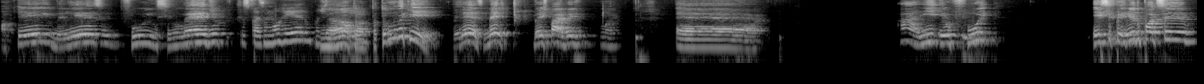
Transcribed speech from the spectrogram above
ok, beleza, fui, ensino médio. Seus pais não morreram, Não, tá, tá todo mundo aqui. Beleza? Beijo. Beijo, pai. Beijo, mãe. É... Aí eu fui. Esse período pode ser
